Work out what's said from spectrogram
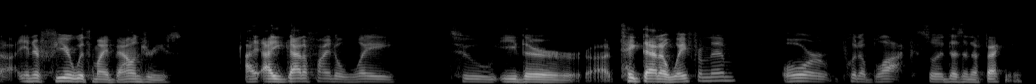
uh, interfere with my boundaries, I, I got to find a way to either uh, take that away from them or put a block so it doesn't affect me.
